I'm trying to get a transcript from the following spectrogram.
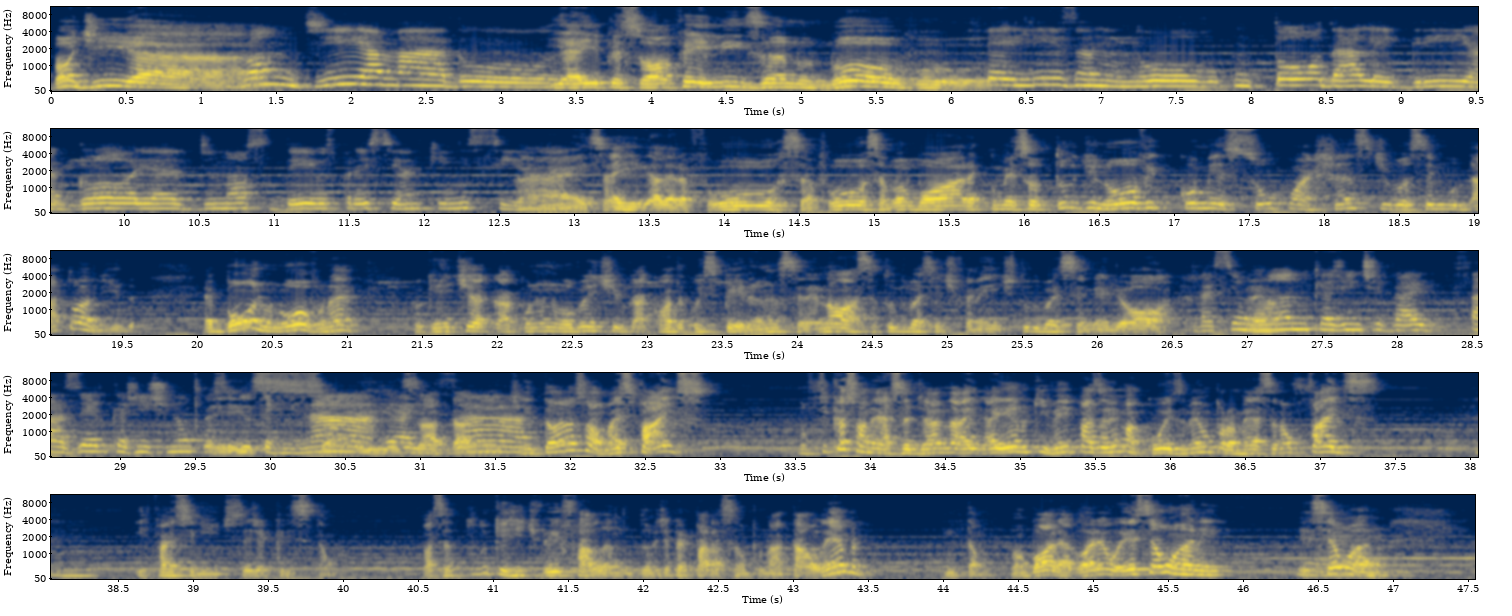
Bom dia! Bom dia, amados! E aí, pessoal, feliz ano novo! Feliz ano novo, com toda a alegria, glória de nosso Deus para esse ano que inicia, ah, né? É isso aí, galera, força, força, vambora! Começou tudo de novo e começou com a chance de você mudar a tua vida. É bom ano novo, né? Porque a gente, com ano novo, a gente acorda com esperança, né? Nossa, tudo vai ser diferente, tudo vai ser melhor. Vai ser um né? ano que a gente vai fazer o que a gente não conseguiu Isso, terminar, realizar. Exatamente. Então, olha só, mas faz. Não fica só nessa de ah, aí ano que vem faz a mesma coisa, a mesma promessa. Não, faz. E faz o seguinte, seja cristão. Faça tudo que a gente veio falando durante a preparação para o Natal, lembra? Então, vambora, agora é esse é o ano, hein? Esse é, é o ano.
